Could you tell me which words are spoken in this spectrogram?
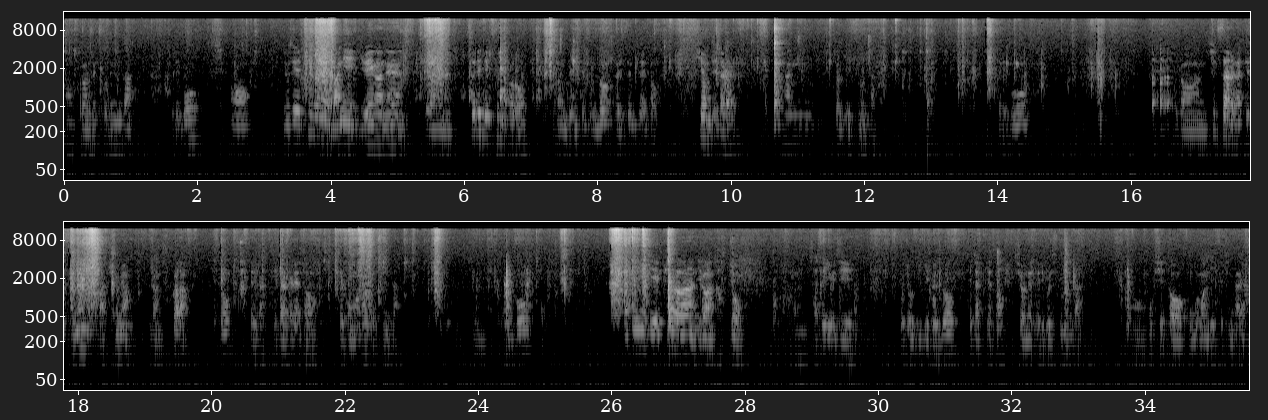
어, 그런 lapboard입니다. 그리고 어, 요새 최근에 많이 유행하는 그런 3D 프린터로 만든 제품도 저희 센터에서 시험 제작을 한 적이 있습니다. 그리고 이런 식사를 할 때 쓰는 맞춤형 이런 숟가락도 저희가 제작을 해서 제공을 하고 있습니다. 음, 그리고 자세 유지에 필요한 이러한 각종 자세 유지 보조기기들도 제작해서 지원해 드리고 있습니다. 어, 혹시 더 궁금한 게 있으신가요?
